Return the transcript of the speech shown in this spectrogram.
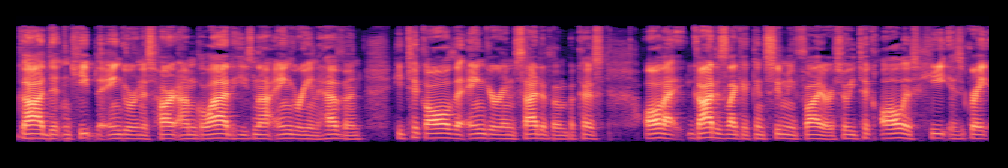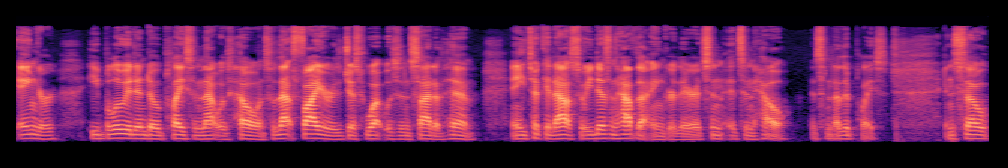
God didn't keep the anger in his heart. I'm glad he's not angry in heaven. He took all the anger inside of him because all that, God is like a consuming fire. So he took all his heat, his great anger, he blew it into a place and that was hell. And so that fire is just what was inside of him. And he took it out. So he doesn't have that anger there. It's in, it's in hell. It's another place. And so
